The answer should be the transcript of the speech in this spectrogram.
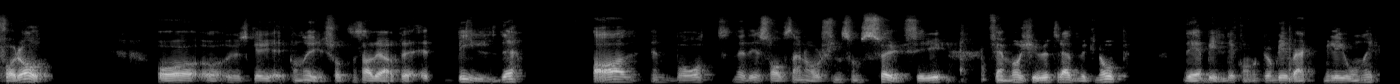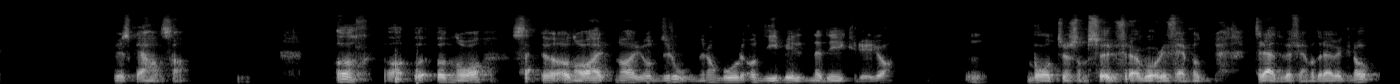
forhold. Og, og husker Conny Ritscholten sa det at et bilde av en båt nede i Southern Ocean som surfer i 25-30 knop, det bildet kommer til å bli verdt millioner, husker jeg han sa. Og, og, og nå, nå, er, nå, er, jo droner om bord, og de bildene de kryr jo. Mm båter som surfer av gårde i 30-35 knop.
